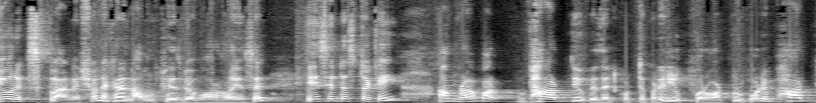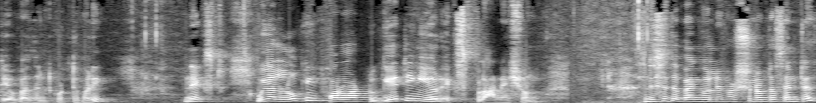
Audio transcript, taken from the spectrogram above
ইওর এক্সপ্লানেশন এখানে নাউন ফ্রেজ ব্যবহার হয়েছে। এই সেন্টেন্সটাকেই আমরা আবার ভার্ব দিয়ে প্রেজেন্ট করতে পারি লুক ফরওয়ার্ড টুর পরে ভার্ব দিয়ে প্রেজেন্ট করতে পারি। Next we are looking forward to getting your explanation this is the Bengali version of the sentence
